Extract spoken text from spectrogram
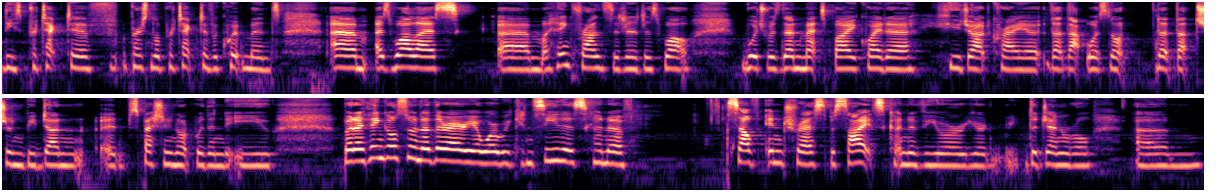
these protective personal protective equipment, um, as well as um, I think France did it as well, which was then met by quite a huge outcry uh, that that was not that that shouldn't be done, especially not within the EU. But I think also another area where we can see this kind of self-interest besides kind of your your the general um,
